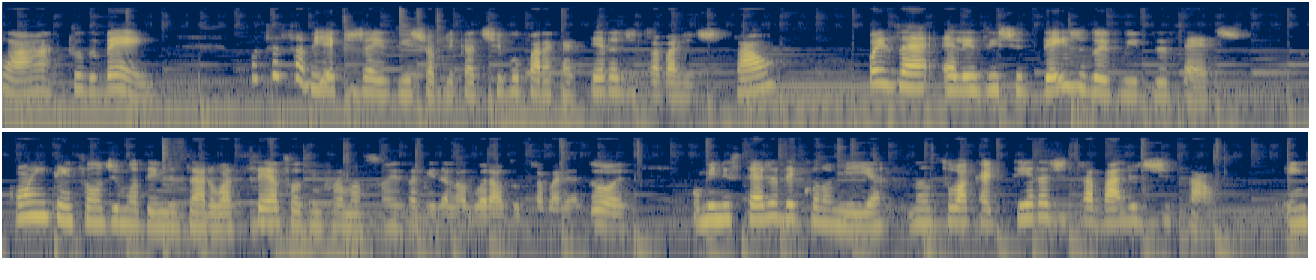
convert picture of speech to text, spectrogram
Olá, tudo bem? Você sabia que já existe o aplicativo para carteira de trabalho digital? Pois é, ela existe desde 2017. Com a intenção de modernizar o acesso às informações da vida laboral do trabalhador, o Ministério da Economia lançou a Carteira de Trabalho Digital, em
